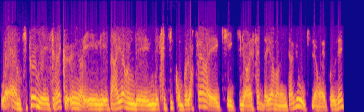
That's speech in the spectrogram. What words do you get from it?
Ouais, un petit peu, mais c'est vrai que euh, et, et par ailleurs une des une des critiques qu'on peut leur faire et qui qui leur est faite d'ailleurs dans l'interview ou qui leur est posée,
